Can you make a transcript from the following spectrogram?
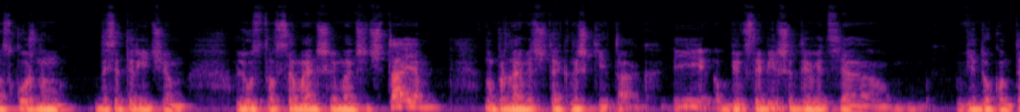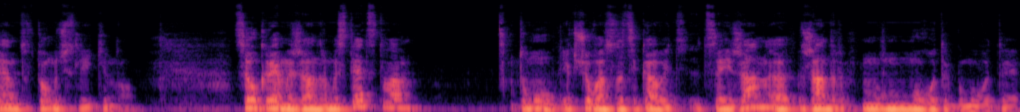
з кожним десятиріччям людство все менше і менше читає. Ну, принаймні, читає книжки, так. І все більше дивиться відеоконтент, в тому числі і кіно. Це окремий жанр мистецтва. Тому, якщо вас зацікавить цей жанр, е, жанр мого, так би мовити,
